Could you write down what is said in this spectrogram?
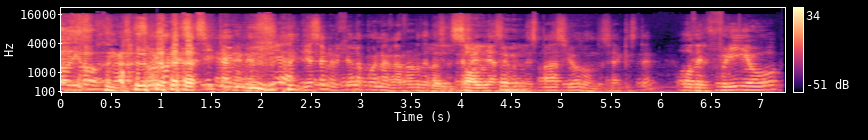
odio. Solo necesitan energía y esa energía la pueden agarrar de las estrellas en el espacio, donde sea que estén, o del frío,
